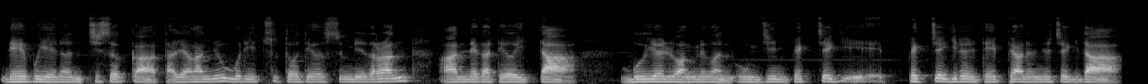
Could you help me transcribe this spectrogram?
내부에는 지석과 다양한 유물이 출토되었습니다란 안내가 되어 있다. 무열왕릉은 웅진 백제기, 백제기를 대표하는 유적이다.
